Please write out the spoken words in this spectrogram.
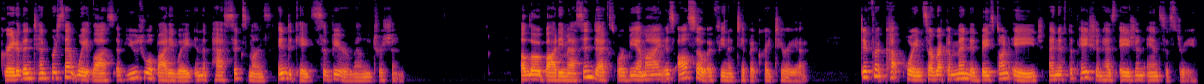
Greater than 10% weight loss of usual body weight in the past six months indicates severe malnutrition. A low body mass index, or BMI, is also a phenotypic criteria. Different cut points are recommended based on age and if the patient has Asian ancestry.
